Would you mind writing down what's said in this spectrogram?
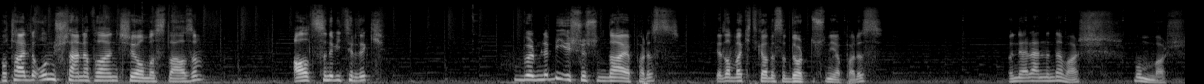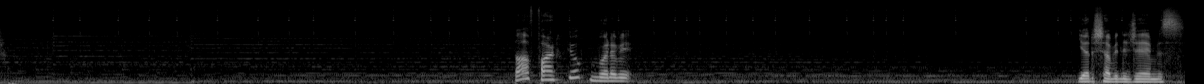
Totalde 13 tane falan şey olması lazım. Altısını bitirdik. Bu bölümde bir üçlüsünü daha yaparız. Ya da vakit kalırsa dörtlüsünü yaparız. Önerende ne var? Bu mu var? Daha farklı yok mu böyle bir yarışabileceğimiz.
